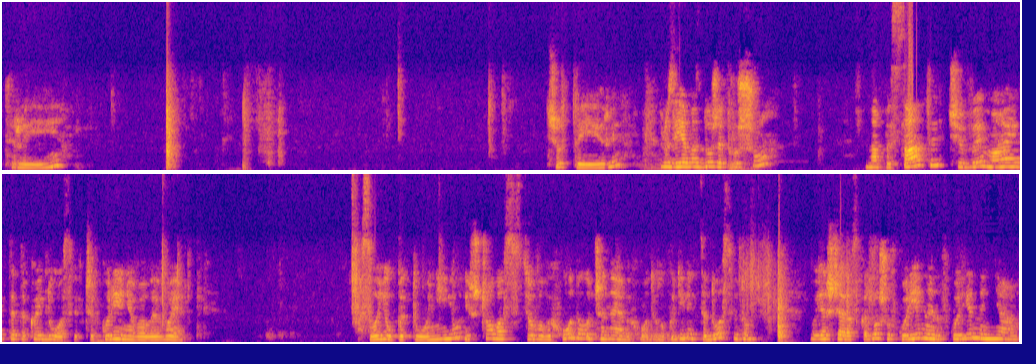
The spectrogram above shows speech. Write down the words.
Три. Чотири. Друзі, я вас дуже прошу написати, чи ви маєте такий досвід, чи вкорінювали ви свою петунію, і що у вас з цього виходило чи не виходило. Поділіться досвідом, бо я ще раз скажу, що вкорінення, вкорінення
